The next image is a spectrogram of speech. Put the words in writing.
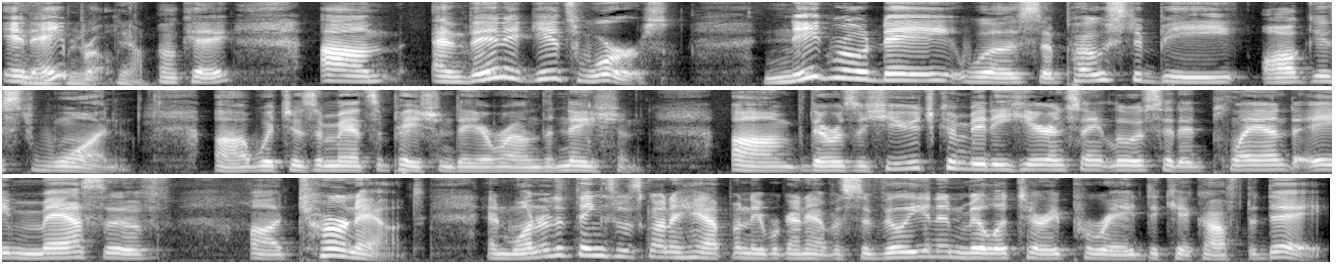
in April. Yeah. Okay. Um, and then it gets worse. Negro Day was supposed to be August 1, uh, which is Emancipation Day around the nation. Um, there was a huge committee here in St. Louis that had planned a massive uh, turnout. And one of the things that was going to happen, they were going to have a civilian and military parade to kick off the day.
